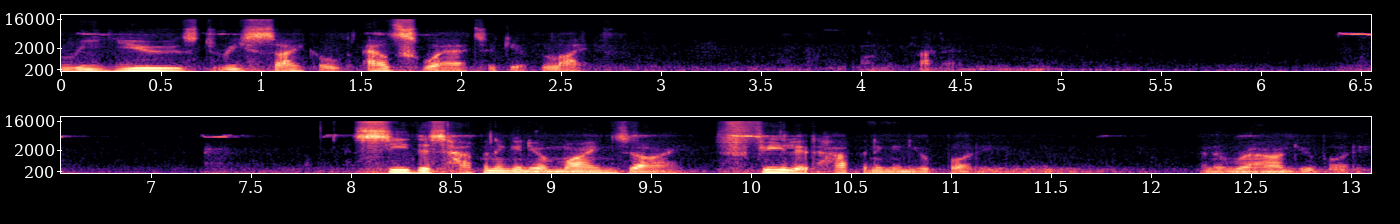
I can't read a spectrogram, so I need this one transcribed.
reused, recycled elsewhere to give life on the planet. See this happening in your mind's eye. Feel it happening in your body and around your body.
